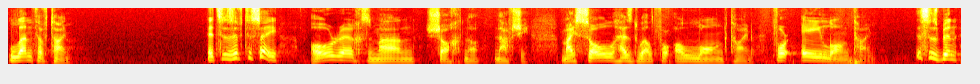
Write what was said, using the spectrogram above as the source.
length of time. It's as if to say, Orech Zman Shachna Nafshi. My soul has dwelt for a long time, for a long time. This has been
